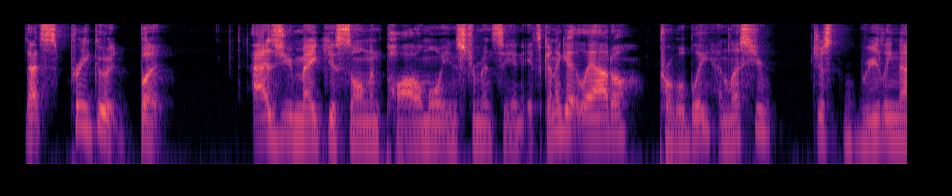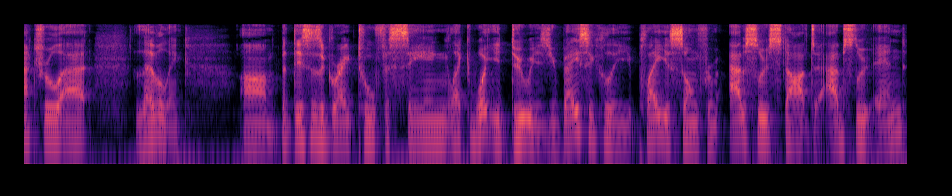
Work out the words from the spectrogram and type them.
that's pretty good, but as you make your song and pile more instruments in, it's going to get louder, probably, unless you're just really natural at leveling. Um, but this is a great tool for seeing. Like, what you do is you basically play your song from absolute start to absolute end,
